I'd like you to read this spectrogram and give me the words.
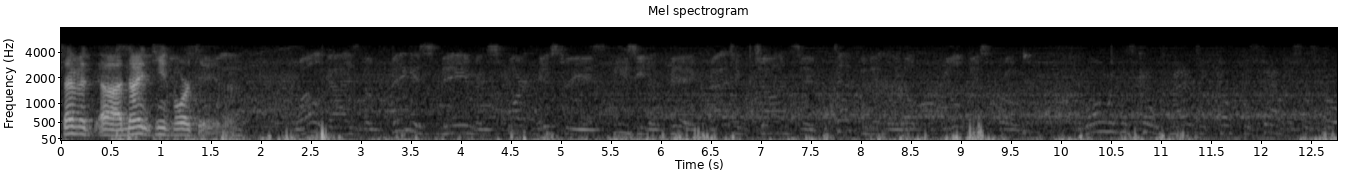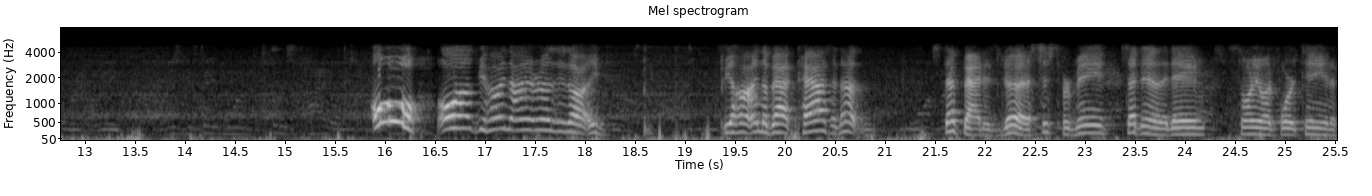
Seven, uh, 19 14. Oh! Oh, I was behind the iron realize uh, behind the back pass, and that step back is good. It's just for me. Second of the game. It's 21-14.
